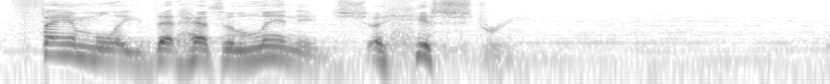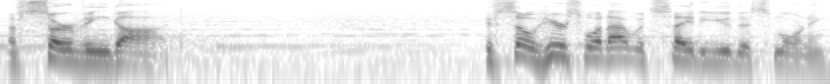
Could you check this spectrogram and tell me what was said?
family that has a lineage, a history of serving God? If so, here's what I would say to you this morning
